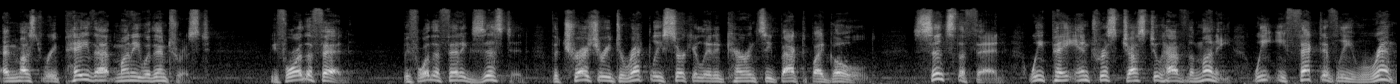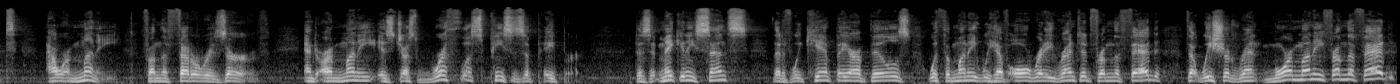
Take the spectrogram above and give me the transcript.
and must repay that money with interest. Before the Fed, before the Fed existed, the Treasury directly circulated currency backed by gold. Since the Fed, we pay interest just to have the money. We effectively rent our money from the Federal Reserve, and our money is just worthless pieces of paper. Does it make any sense that if we can't pay our bills with the money we have already rented from the Fed, that we should rent more money from the Fed?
